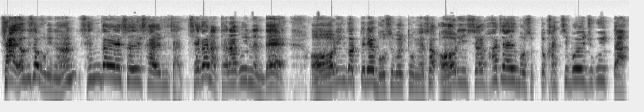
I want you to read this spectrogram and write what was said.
자, 여기서 우리는 생가에서의 삶 자체가 나타나고 있는데 어린 것들의 모습을 통해서 어린 시절 화자의 모습도 같이 보여주고 있다.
